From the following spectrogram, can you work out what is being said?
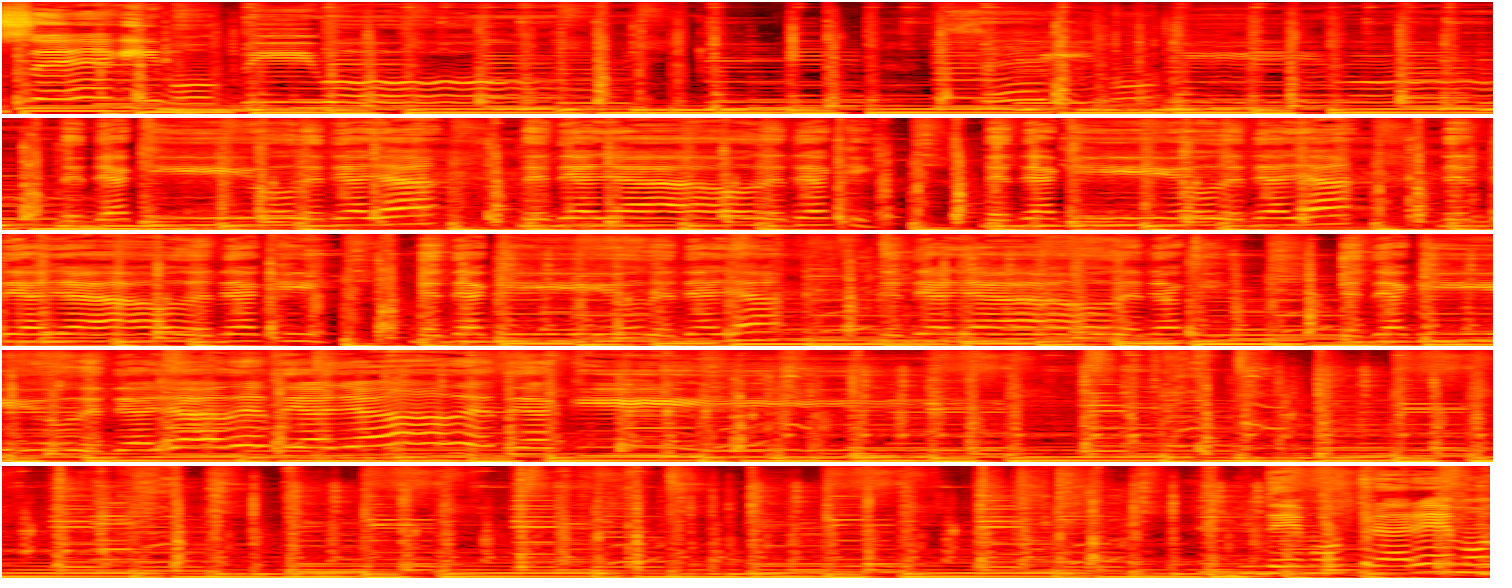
seguimos vivos. Seguimos vivos. Desde aquí o desde allá, desde allá o desde aquí, desde aquí o desde allá, desde allá o desde aquí, desde aquí o desde allá, desde allá desde aquí, desde aquí o desde allá, desde allá.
